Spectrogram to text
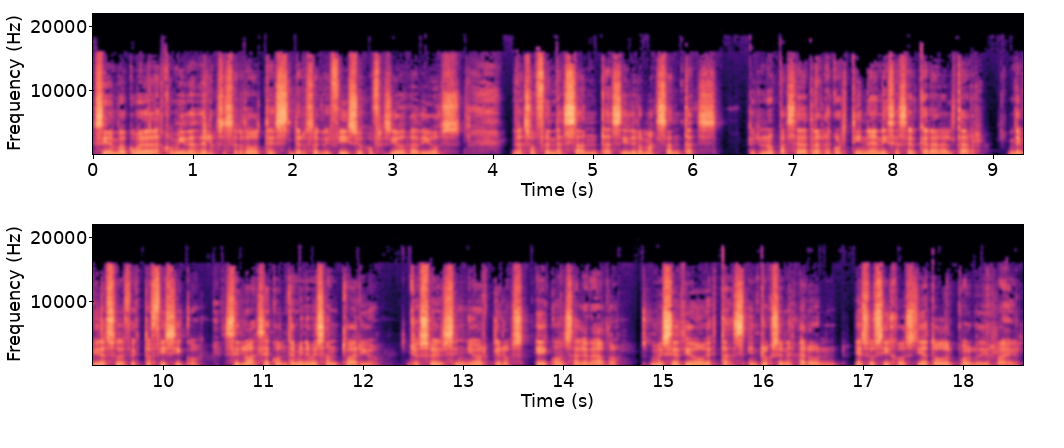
Sin embargo, comerá de las comidas de los sacerdotes, de los sacrificios ofrecidos a Dios, de las ofrendas santas y de las más santas, pero no pasará tras la cortina ni se acercará al altar, debido a su defecto físico. Si lo hace, contamina mi santuario, yo soy el Señor que los he consagrado. Moisés dio estas instrucciones a Aarón y a sus hijos y a todo el pueblo de Israel.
